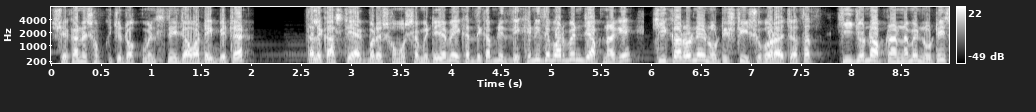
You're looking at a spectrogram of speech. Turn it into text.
সেখানে সবকিছু ডকুমেন্টস নিয়ে যাওয়াটাই বেটার তাহলে কাজটি একবারে সমস্যা মিটে যাবে। এখান থেকে আপনি দেখে নিতে পারবেন যে আপনাকে কি কারণে নোটিশটি ইস্যু করা হয়েছে, অর্থাৎ কি জন্য আপনার নামে নোটিশ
